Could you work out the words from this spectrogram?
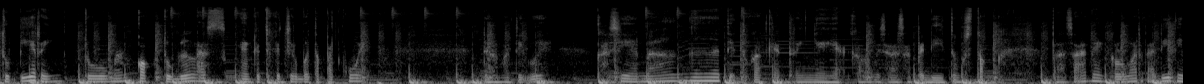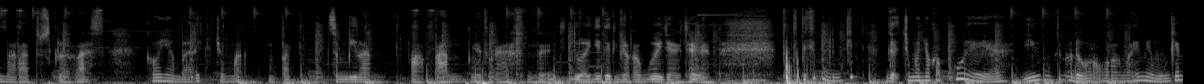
tuh piring tuh mangkok tuh gelas yang kecil-kecil buat tempat kue. Dalam hati gue kasihan banget itu kan cateringnya ya. Kalau misalnya sampai dihitung stok perasaan yang keluar tadi 500 gelas kok yang balik cuma 498 gitu kan. Duanya dari nyokap gue jangan-jangan. Tapi kan mungkin nggak cuma nyokap gue ya. Jadi mungkin ada orang-orang lain yang mungkin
